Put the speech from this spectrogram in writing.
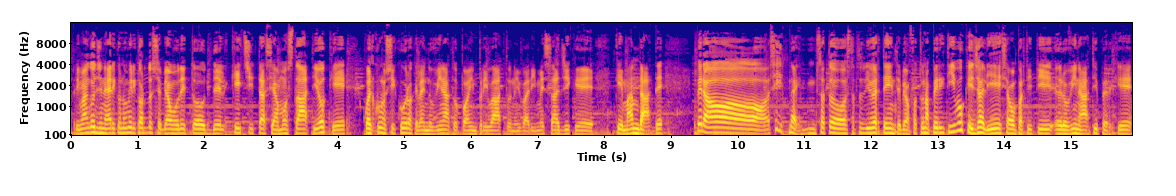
rimango generico, non mi ricordo se abbiamo detto del, che città siamo stati o che qualcuno sicuro che l'ha indovinato poi in privato nei vari messaggi che, che mandate. Però sì, dai, è stato, è stato, divertente. Abbiamo fatto un aperitivo che già lì siamo partiti rovinati perché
